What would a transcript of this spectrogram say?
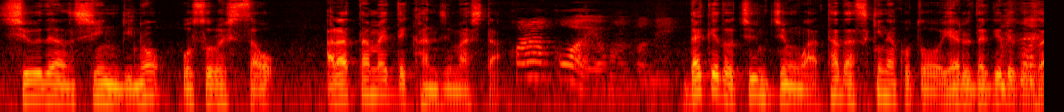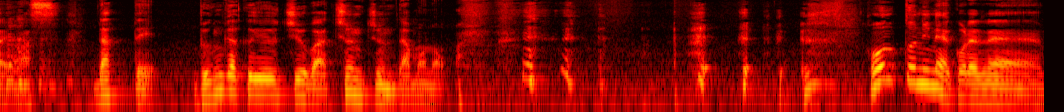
集団心理の恐ろしさを改めて感じました。これは怖いよ本当に。だけどチュンチュンはただ好きなことをやるだけでございます。だって文学 YouTuber チュンチュンだもの。本当にねこれね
